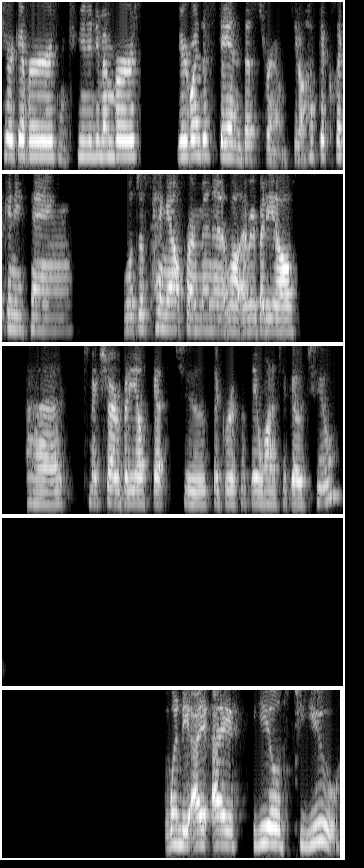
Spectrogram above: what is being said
caregivers, and community members, you're going to stay in this room. So you don't have to click anything we'll just hang out for a minute while everybody else, uh, to make sure everybody else gets to the group that they wanted to go to. Wendy, I, I yield to you,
